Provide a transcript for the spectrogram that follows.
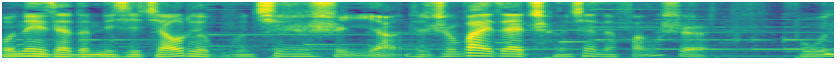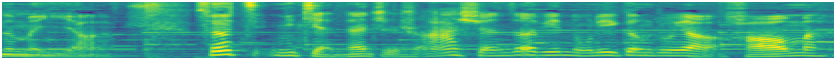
或内在的那些焦虑的部分，其实是一样，只是外在呈现的方式。不那么一样，所以你简单只是说啊，选择比努力更重要，好嘛？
